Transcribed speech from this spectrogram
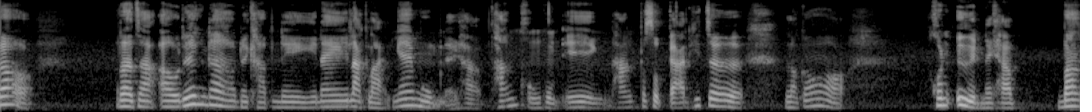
ก็เราจะเอาเรื่องราวนะครับในในหลากหลายแง่มุมนะครับ ทั้งของผมเองทั้งประสบการณ์ที่เจอ แล้วก็คนอื่นนะครับ บาง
